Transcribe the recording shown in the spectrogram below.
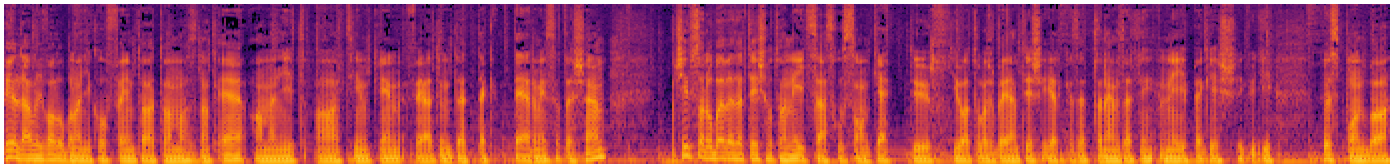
Például, hogy valóban annyi koffein tartalmaznak-e, amennyit a címkén feltüntettek természetesen. A chipszaró bevezetés óta 422 hivatalos bejelentés érkezett a Nemzeti Népegészségügyi Központba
